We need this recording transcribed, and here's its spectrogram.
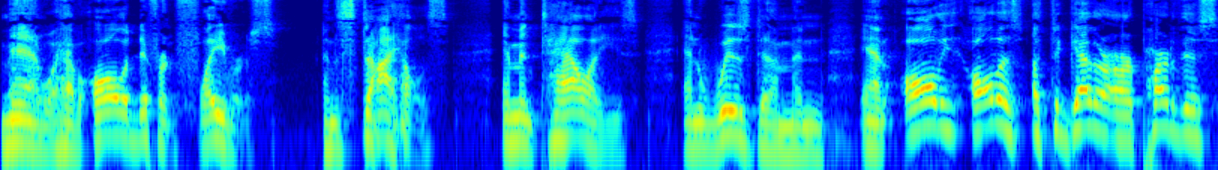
Man, we'll have all the different flavors and styles and mentalities and wisdom and, and all these, all this together are part of this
